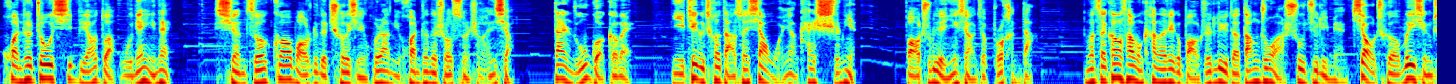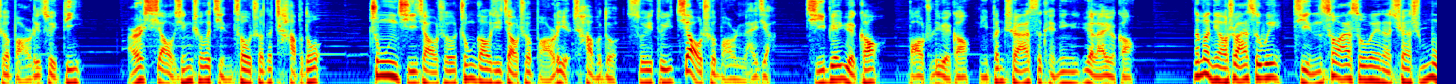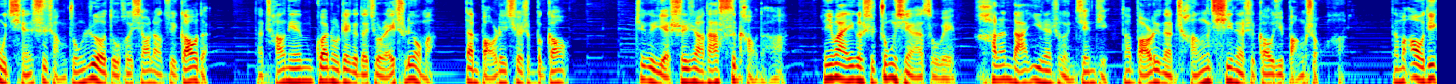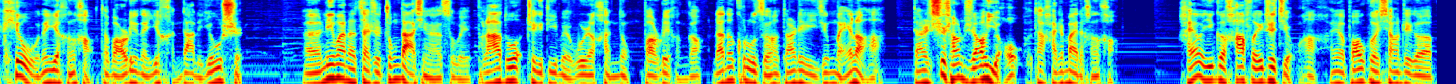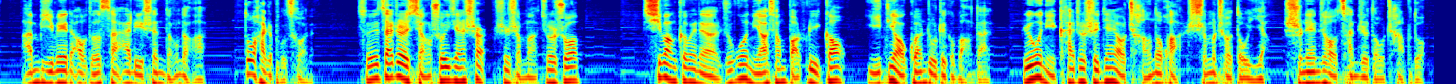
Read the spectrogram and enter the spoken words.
换车周期比较短，五年以内，选择高保值率的车型，会让你换车的时候损失很小。但如果各位你这个车打算像我一样开十年，保值率的影响就不是很大。那么在刚才我们看到这个保值率的当中啊，数据里面轿车、微型车保值率最低，而小型车、紧凑车的差不多，中级轿车、中高级轿车保值率也差不多。所以对于轿车保值率来讲，级别越高，保值率越高。你奔驰 S 肯定越来越高。那么你要说 SUV 紧凑 SUV 呢，却是目前市场中热度和销量最高的。那常年关注这个的就是 H 六嘛，但保值率确实不高，这个也是让大家思考的啊。另外一个是中型 SUV，汉兰达依然是很坚挺，它保值率呢长期呢是高居榜首哈。那么奥迪 Q 五呢也很好，它保值率呢也很大的优势。呃，另外呢再是中大型 SUV，普拉多这个地位无人撼动，保值率很高。兰德酷路泽当然这个已经没了啊，但是市场只要有，它还是卖的很好。还有一个哈弗 H 九啊，还有包括像这个 MPV 的奥德赛、艾力绅等等啊，都还是不错的。所以在这儿想说一件事儿是什么？就是说，希望各位呢，如果你要想保值率高，一定要关注这个榜单。如果你开车时间要长的话，什么车都一样，十年之后残值都差不多。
